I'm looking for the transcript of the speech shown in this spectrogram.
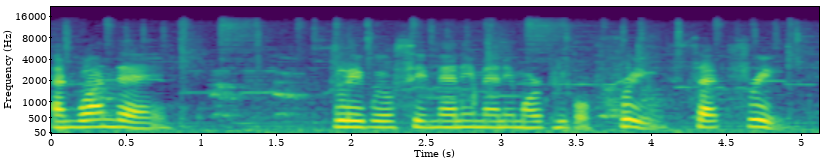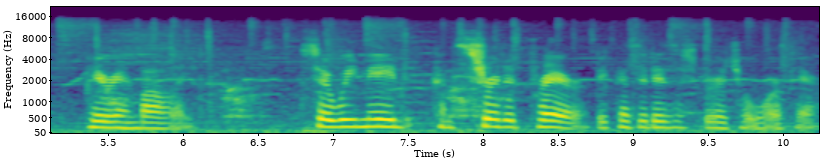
And one day, I believe we'll see many, many more people free, set free here in Bali. So we need concerted prayer because it is a spiritual warfare.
